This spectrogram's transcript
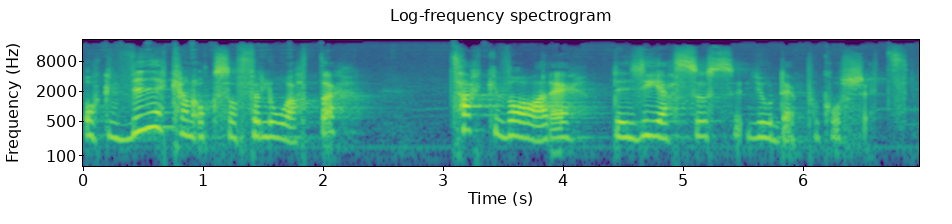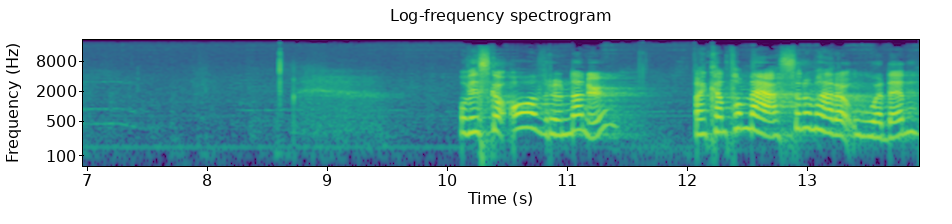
Och vi kan också förlåta tack vare det Jesus gjorde på korset. Och vi ska avrunda nu. Man kan ta med sig de här orden.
